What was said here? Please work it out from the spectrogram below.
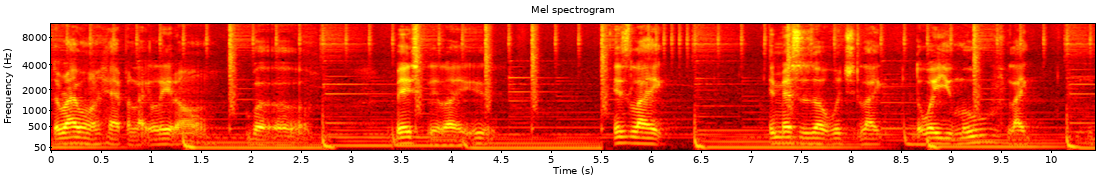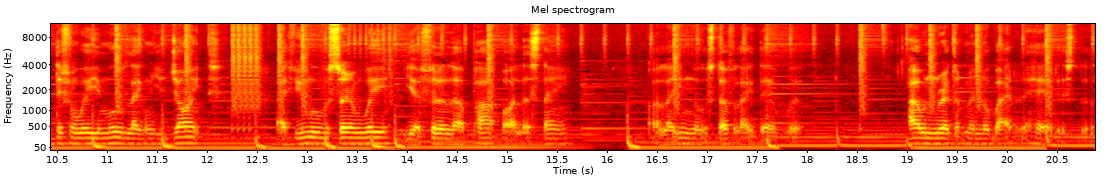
The right one happened like later on, but uh, basically like it, it's like it messes up with like the way you move, like different way you move, like when your joints. Like if you move a certain way, you'll feel a little pop or a little stain. Or like you know, stuff like that. But I wouldn't recommend nobody to have this stuff.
